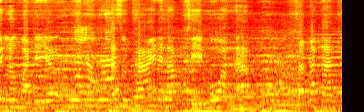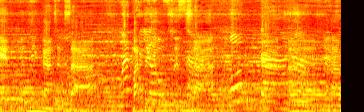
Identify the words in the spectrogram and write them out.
น้นเน้นรางวัลเยอะอะเหรอๆคะและสุดท้ายนะครับ สีม่วงนะครับสำนักงานเขตพื้นที่การศึกษา มัธยมศึกษามุกดาหารนะครับ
